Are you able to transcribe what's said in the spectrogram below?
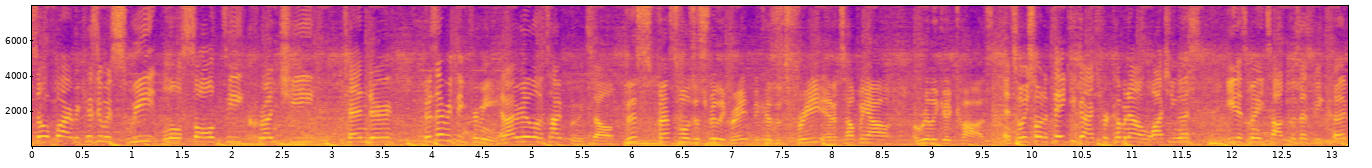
So far, because it was sweet, a little salty, crunchy, tender, it was everything for me. And I really love Thai food, so. This festival is just really great because it's free and it's helping out a really good cause. And so we just want to thank you guys for coming out and watching us eat as many tacos as we could.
